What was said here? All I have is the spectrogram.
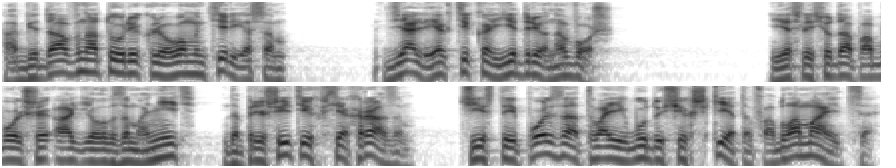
а беда в натуре клёвым интересом. Диалектика ядрёна вошь. Если сюда побольше агилов заманить, да пришить их всех разом, чистая польза от твоих будущих шкетов обломается».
